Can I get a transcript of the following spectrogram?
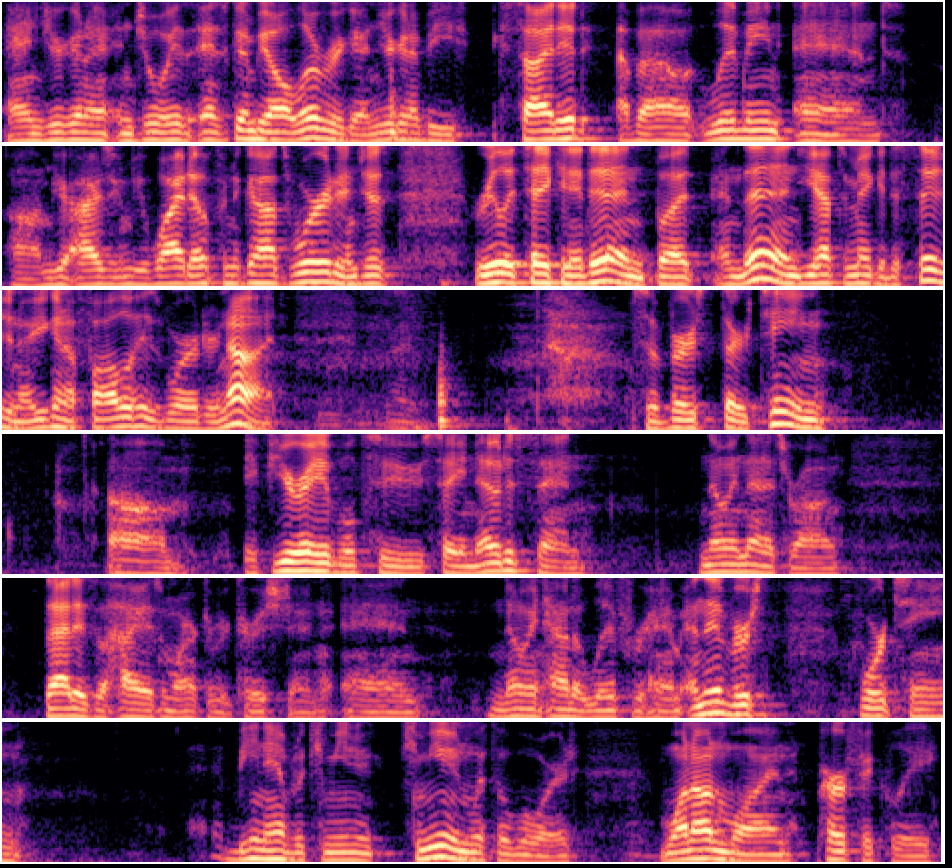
and you're gonna enjoy. And it's gonna be all over again. You're gonna be excited about living, and um, your eyes are gonna be wide open to God's word, and just really taking it in. But and then you have to make a decision: Are you gonna follow His word or not? So, verse 13. Um, if you're able to say no to sin, knowing that it's wrong, that is the highest mark of a Christian. And knowing how to live for Him. And then verse 14, being able to commune, commune with the Lord one on one, perfectly,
